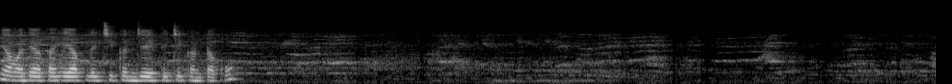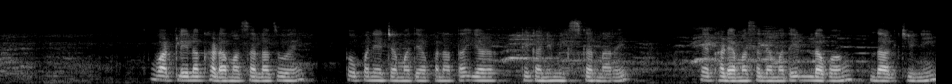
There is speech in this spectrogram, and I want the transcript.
यामध्ये आता हे आपले चिकन जे आहे ते चिकन टाकू. वाटलेला खडा मसाला जो आहे तो पण याच्यामध्ये आपण आता या ठिकाणी मिक्स करणार आहे. या खड्या मसाल्यामध्ये लवंग दालचिनी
